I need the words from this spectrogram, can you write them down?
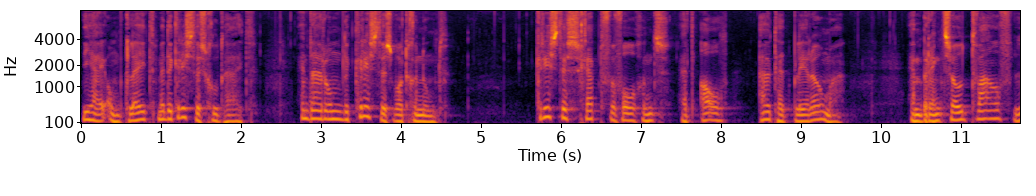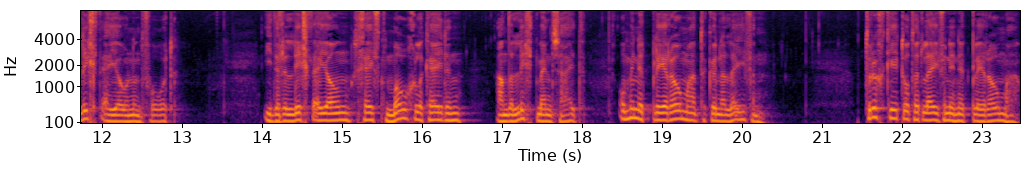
die hij omkleedt met de Christusgoedheid, en daarom de Christus wordt genoemd. Christus schept vervolgens het al uit het pleroma en brengt zo twaalf lichteonen voort. Iedere lichteon geeft mogelijkheden aan de lichtmensheid om in het pleroma te kunnen leven. Terugkeer tot het leven in het pleroma,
